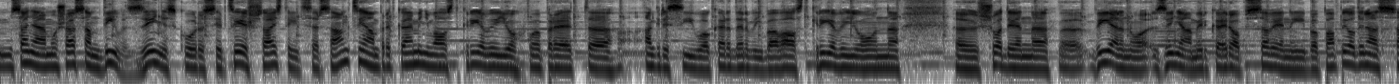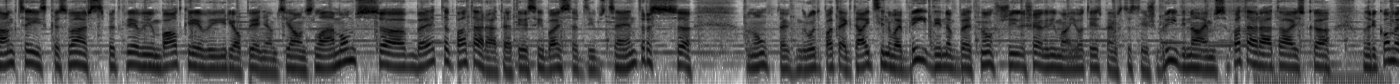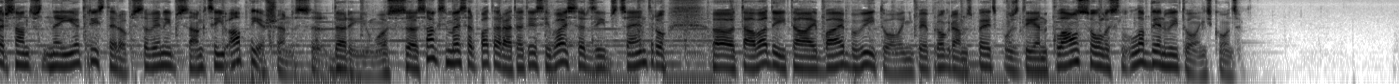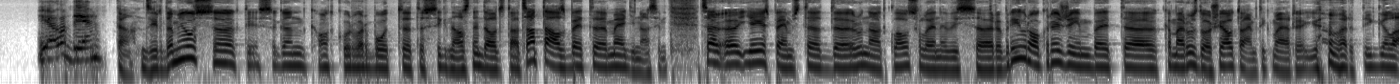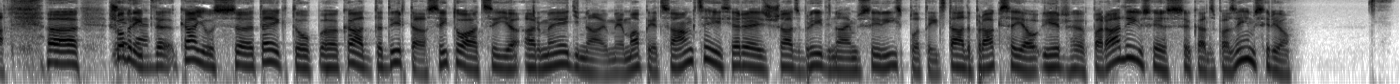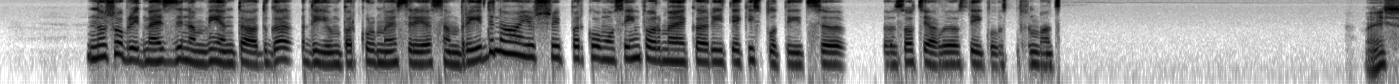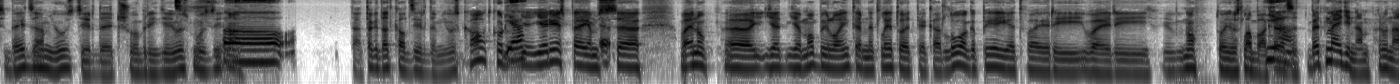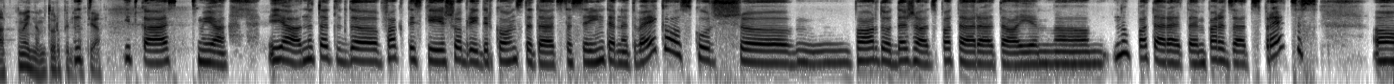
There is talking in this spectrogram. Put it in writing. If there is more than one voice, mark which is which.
Speaker 1: Saņēmuši esam divas ziņas, kuras ir cieši saistītas ar sankcijām pret kaimiņu valsti Krieviju, pret uh, agresīvo kara darbībā valsti Krieviju. Un, uh, šodien uh, viena no ziņām ir, ka Eiropas Savienība papildinās sankcijas, kas vērstas pret Krieviju un Baltkrieviju. Ir jau pieņemts jauns lēmums, uh, bet patērētāja tiesība aizsardzības centrs, uh, nu, grūti pateikt, aicina vai brīdina, bet nu, šī, šajā gadījumā ļoti iespējams tas tieši brīdinājums patērētājus, ka arī komersantus neiekrist Eiropas Savienības sankciju apiešanas eh, darījumos. Eh, sāksim ar patērētāju tiesību aizsardzības centru. Eh, tā vadītāja Baiba Vītoliņa pie programmas pēcpusdienu klausulis. Labdien, Vītoliņas kundze!
Speaker 2: Jā, labdien!
Speaker 1: Tā, dzirdam jūs, tiesa gan kaut kur varbūt tas signāls nedaudz tāds attāls, bet mēģināsim. Ceru, ja iespējams, tad runāt klausulē nevis ar brīvroku režīmu, bet kamēr uzdošu jautājumu, tikmēr jau varat tik galā. Šobrīd, kā jūs teiktu, kāda tad ir tā situācija ar mēģinājumiem apiet sankcijas, ja reiz šāds brīdinājums ir izplatīts? Tāda prakse jau ir parādījusies, kādas pazīmes ir jau?
Speaker 2: Nu, šobrīd mēs zinām vienu tādu gadījumu, par kuru mēs arī esam brīdinājuši, par ko mūs informē, ka arī tiek izplatīts uh, sociālajos tīklos informācija.
Speaker 1: Mēs beidzām jūs dzirdēt šobrīd, ja jūs mūs dzirdat. Uh, Tā, tagad atkal dzirdam jūs kaut kur, ja, ja ir iespējams, vai nu, ja, ja mobilo internetu lietojat pie kāda loga, pieiet, vai arī, vai arī nu, to jūs labāk jā. redzat. Bet mēģinām runāt, mēģinām turpināt. Jā.
Speaker 2: It kā esmu, jā. Jā, nu tad, tad faktiski šobrīd ir konstatēts, tas ir interneta veikals, kurš pārdod dažādas patērētājiem, nu, patērētājiem paredzētas preces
